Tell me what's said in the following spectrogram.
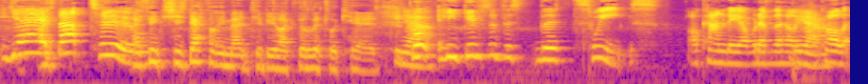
Yeah, I- that too. I think she's definitely meant to be like the little kid. Yeah, But he gives her the, the sweets or candy or whatever the hell you want to call it,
